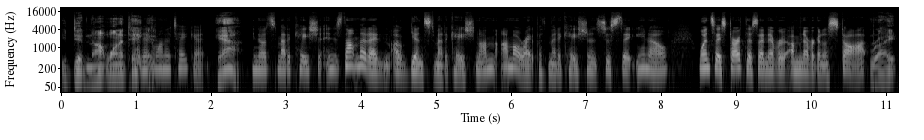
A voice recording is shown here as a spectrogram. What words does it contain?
you did not want to take it. I didn't it. want to take it. yeah. You know, it's medication, and it's not that I'm against medication. I'm I'm all right with medication. It's just that you know, once I start this, I never I'm never going to stop. Right.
